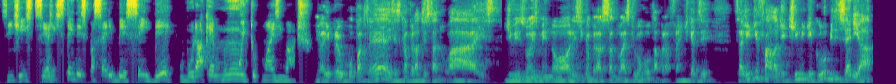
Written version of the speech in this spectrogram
Se a gente, se a gente estender isso para a série B, C e D, o buraco é muito mais embaixo. E aí preocupa até esses campeonatos estaduais, divisões menores de campeonatos estaduais que vão voltar para frente. Quer dizer, se a gente fala de time de clube de Série A,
